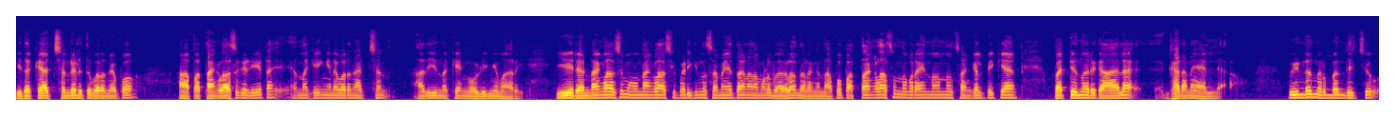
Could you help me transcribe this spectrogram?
ഇതൊക്കെ അച്ഛന്റെ അടുത്ത് പറഞ്ഞപ്പോൾ ആ പത്താം ക്ലാസ് കഴിയട്ടെ എന്നൊക്കെ ഇങ്ങനെ പറഞ്ഞ അച്ഛൻ അതിൽ നിന്നൊക്കെ അങ്ങ് ഒഴിഞ്ഞു മാറി. ഈ രണ്ടാം ക്ലാസ് മൂന്നാം ക്ലാസ്സിൽ പഠിക്കുന്ന സമയത്താണ് നമ്മൾ ബഹളം തുടങ്ങുന്നത്. അപ്പോൾ പത്താം ക്ലാസ് എന്ന് പറയുന്നതൊന്ന് സങ്കല്പിക്കാൻ പറ്റുന്നൊരു കാലഘടനയല്ല. വീണ്ടും നിർബന്ധിച്ചു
